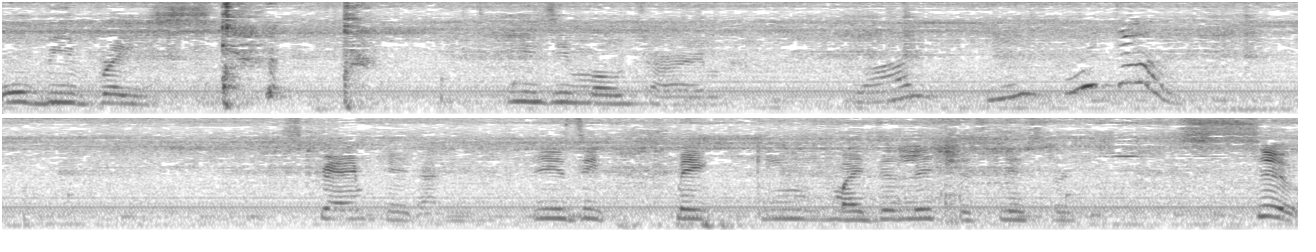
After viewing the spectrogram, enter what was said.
Obby race. Easy mode time. One, two, three, go. Scram kid and easy making my delicious mystery soup.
